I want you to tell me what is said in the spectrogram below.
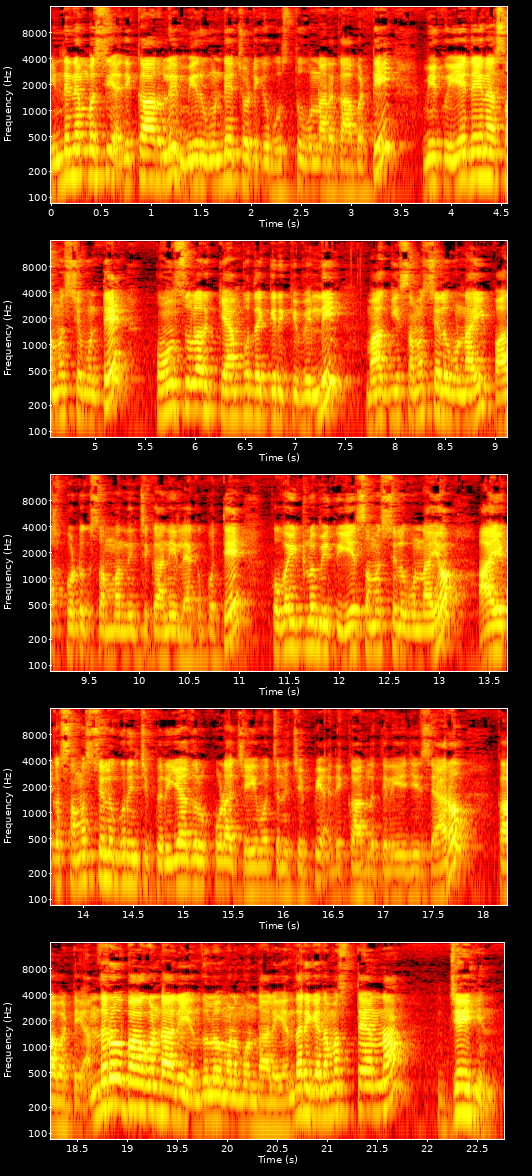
ఇండియన్ ఎంబసీ అధికారులు మీరు ఉండే చోటికి వస్తూ ఉన్నారు కాబట్టి మీకు ఏదైనా సమస్య ఉంటే కౌన్సులర్ క్యాంపు దగ్గరికి వెళ్ళి మాకు ఈ సమస్యలు ఉన్నాయి పాస్పోర్టుకు సంబంధించి కానీ లేకపోతే కువైట్లో మీకు ఏ సమస్యలు ఉన్నాయో ఆ యొక్క సమస్యల గురించి ఫిర్యాదులు కూడా చేయవచ్చని చెప్పి అధికారులు తెలియజేశారు. కాబట్టి అందరూ బాగుండాలి ఎందులో మనం ఉండాలి. అందరికీ నమస్తే అన్న. జై హింద్.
